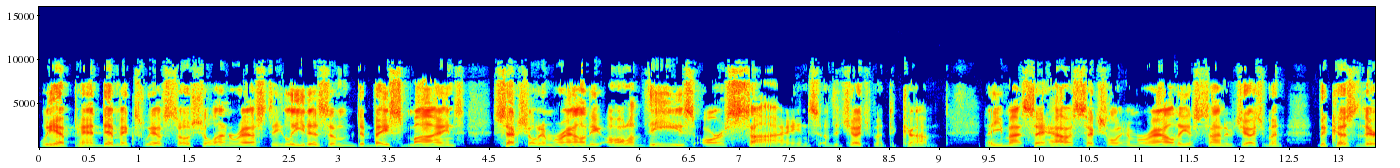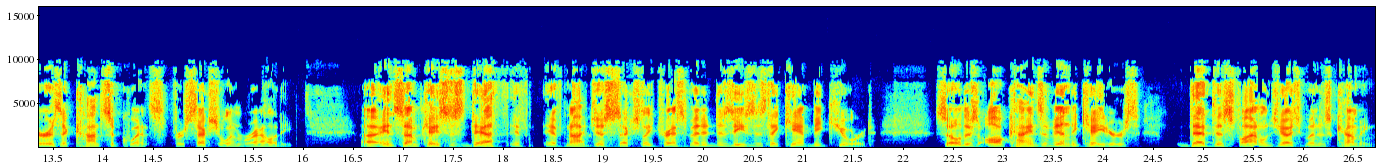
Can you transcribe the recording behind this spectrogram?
We have pandemics, we have social unrest, elitism, debased minds, sexual immorality. All of these are signs of the judgment to come. Now, you might say, how is sexual immorality a sign of judgment? Because there is a consequence for sexual immorality. Uh, in some cases, death, if, if not just sexually transmitted diseases that can't be cured. So there's all kinds of indicators that this final judgment is coming.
